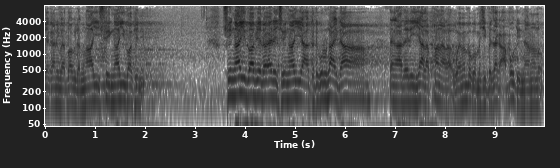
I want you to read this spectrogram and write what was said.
မြတ်ကနေပဲသွားပြီးတော့ငါးကြီးရွှေငါးကြီးသွားဖြစ်နေရွှေငါးကြီးသွားဖြစ်တော့အဲ့ဒီရွှေငါးကြီးကတကူလှလိုက်တာ တန်ဃာတွေရလာဖမ်းလာတော့ဝယ်မဲ့ပုဂ္ဂိုလ်မရှိပါဇက်ကအပုတ်တင်နန်းလုံးလို့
